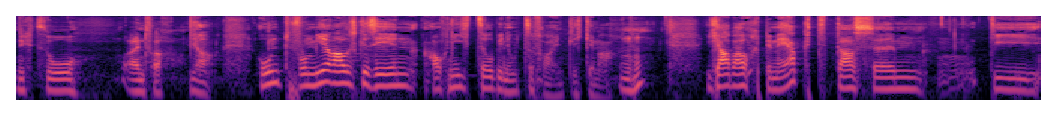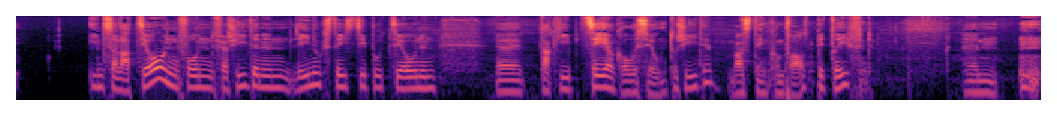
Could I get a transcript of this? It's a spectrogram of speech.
nicht so einfach. Ja, und von mir aus gesehen auch nicht so benutzerfreundlich gemacht. Ich habe auch bemerkt, dass ähm, die Installation von verschiedenen Linux-Distributionen, äh, da gibt sehr große Unterschiede, was den Komfort betrifft. Ähm,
